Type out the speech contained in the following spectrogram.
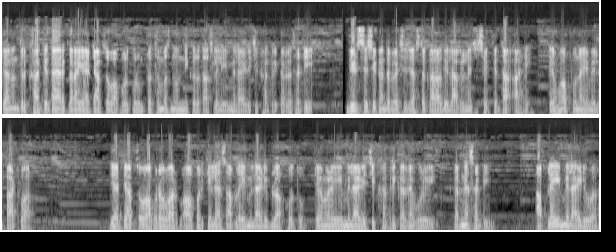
त्यानंतर खाते तयार करा या टॅबचा वापर करून प्रथमच नोंदणी करत असलेल्या ईमेल आय ची खात्री करण्यासाठी दीडशे सेकंदापेक्षा जास्त कालावधी लागण्याची शक्यता आहे. तेव्हा पुन्हा ईमेल पाठवा. या टॅबचा वापर वापर केल्यास आपला ईमेल आय डी ब्लॉक होतो. त्यामुळे ईमेल आय ची खात्री करण्यापूर्वी करण्यासाठी आपल्या ईमेल आय वर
